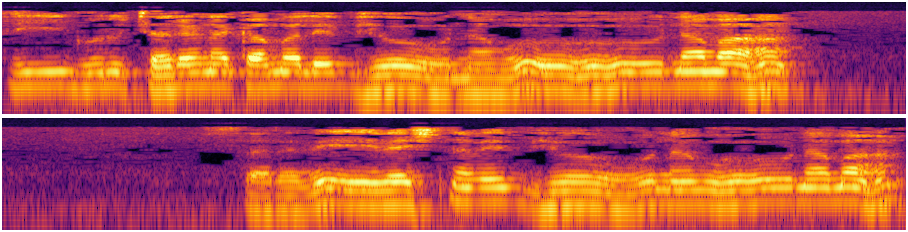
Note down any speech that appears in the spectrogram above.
श्रीगुरुचरणकमलेभ्यो नमो नमः। सर्वे वैष्णवेभ्यो नमो नमः।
